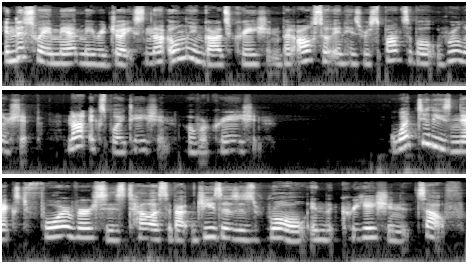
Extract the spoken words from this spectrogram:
In this way, man may rejoice not only in God's creation, but also in his responsible rulership, not exploitation, over creation. What do these next four verses tell us about Jesus' role in the creation itself?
